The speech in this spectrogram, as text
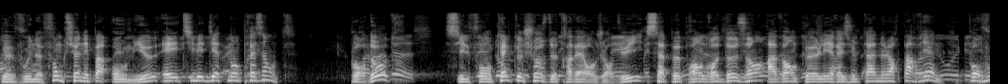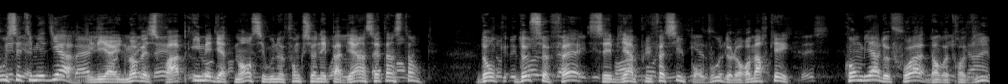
que vous ne fonctionnez pas au mieux est immédiatement présente. Pour d'autres, s'ils font quelque chose de travers aujourd'hui, ça peut prendre deux ans avant que les résultats ne leur parviennent. Pour vous, c'est immédiat, il y a une mauvaise frappe immédiatement si vous ne fonctionnez pas bien à cet instant. Donc, de ce fait, c'est bien plus facile pour vous de le remarquer. Combien de fois dans votre vie,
